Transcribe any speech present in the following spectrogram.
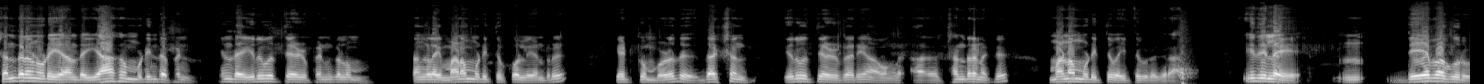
சந்திரனுடைய அந்த யாகம் முடிந்த பின் இந்த இருபத்தேழு பெண்களும் தங்களை மனம் முடித்துக்கொள் என்று கேட்கும் பொழுது தட்சன் இருபத்தி ஏழு பேரையும் அவங்க சந்திரனுக்கு மனம் முடித்து வைத்து விடுகிறார். இதிலே தேவகுரு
